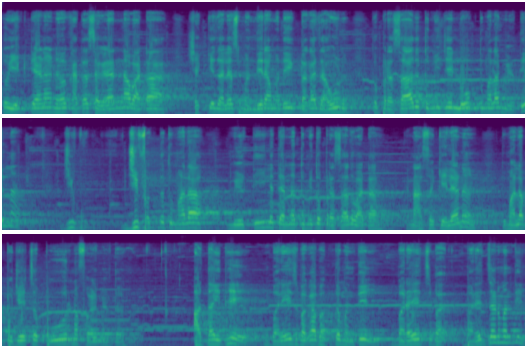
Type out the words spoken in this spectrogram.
तो एकट्यानं न खाता सगळ्यांना वाटा. शक्य झाल्यास मंदिरामध्ये बघा जाऊन तो प्रसाद तुम्ही जे लोक तुम्हाला मिळतील ना जी जी फक्त तुम्हाला मिळतील त्यांना तुम्ही तो प्रसाद वाटा. त्यांना असं केल्यानं तुम्हाला पूजेचं पूर्ण फळ मिळतं. आता इथे बरेच बघा भक्त म्हणतील बरेच ब बरेच जण म्हणतील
